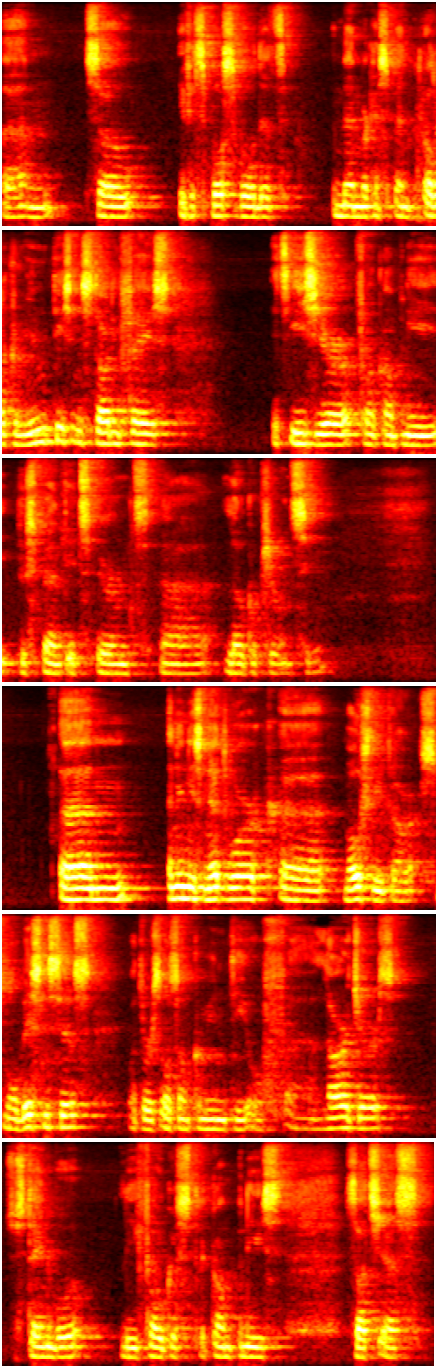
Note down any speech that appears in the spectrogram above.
Um, so if it's possible that a member can spend with other communities in the starting phase, it's easier for a company to spend its earned uh, local currency. Um, and in this network, uh, mostly there are small businesses, but there's also a community of uh, larger, sustainably focused companies, such as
